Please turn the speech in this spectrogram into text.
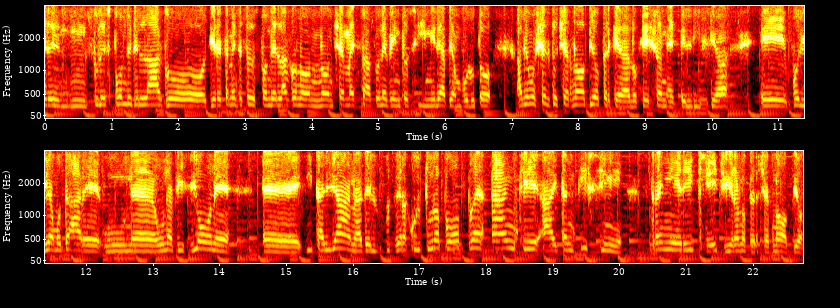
mm, sulle sponde del lago, direttamente sulle sponde del lago non, non c'è mai stato un evento simile, abbiamo, voluto, abbiamo scelto Cernobbio perché la location è bellissima e vogliamo dare un, una visione eh, italiana del, della cultura pop anche ai tantissimi stranieri che girano per Cernobbio.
